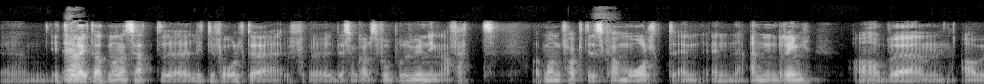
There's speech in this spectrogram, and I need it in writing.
I tillegg til at man har sett eh, litt i forhold til eh, det som kalles forbruning av fett. At man faktisk har målt en, en endring av, eh, av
